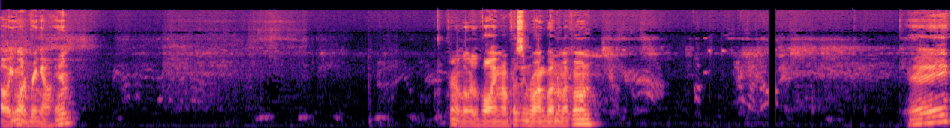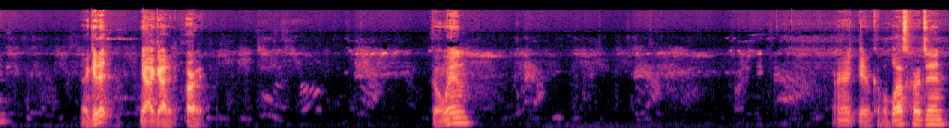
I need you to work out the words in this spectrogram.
Oh, you want to bring out him? I'm trying to lower the volume. I'm pressing the wrong button on my phone. Okay. Did I get it? Yeah, I got it. All right. Go in. All right, get a couple blast cards in.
